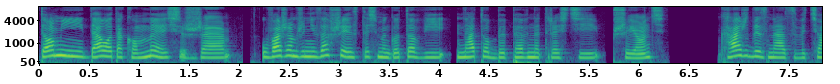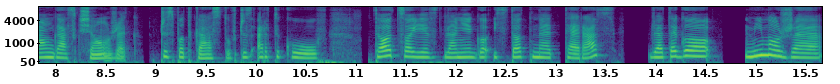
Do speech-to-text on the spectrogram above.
to mi dało taką myśl, że uważam, że nie zawsze jesteśmy gotowi na to, by pewne treści przyjąć. Każdy z nas wyciąga z książek, czy z podcastów, czy z artykułów to, co jest dla niego istotne teraz. Dlatego, mimo że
